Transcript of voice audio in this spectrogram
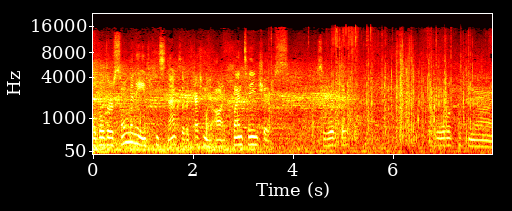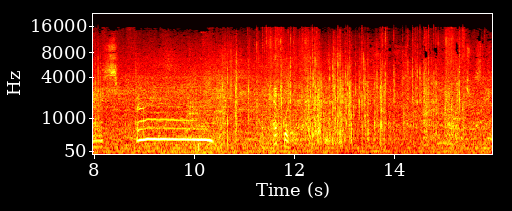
Although there's so many snacks that are catching my eye. Plantain chips. So worth it. Four fifty nine. From Ecuador. Interesting.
